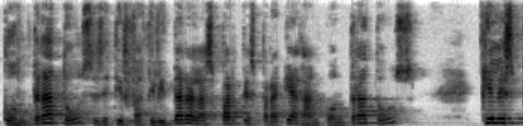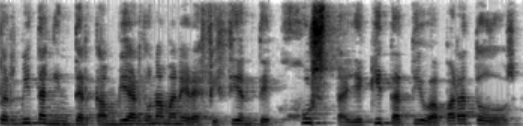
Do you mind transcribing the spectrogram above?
contratos, es decir, facilitar a las partes para que hagan contratos que les permitan intercambiar de una manera eficiente, justa y equitativa para todos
